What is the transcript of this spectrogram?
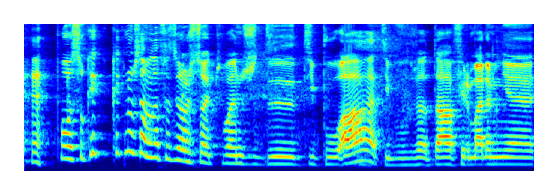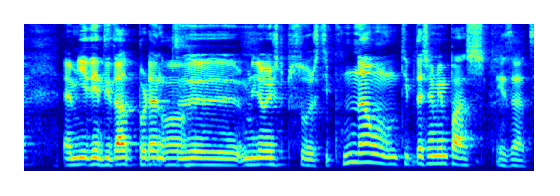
Poxa, o que, é, o que é que nós estamos a fazer aos 18 anos de tipo, ah, tipo, já está a afirmar a minha, a minha identidade perante Oh. milhões de pessoas? Tipo, não, tipo, deixem-me em paz. Exato.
